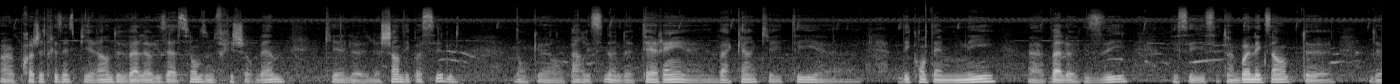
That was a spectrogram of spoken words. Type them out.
un projet très inspirant de valorisation d'une friche urbaine qui est le, champ des possibles. Donc, euh, on parle ici d'un terrain euh, vacant qui a été euh, décontaminé, valorisé. Et c'est un bon exemple de,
